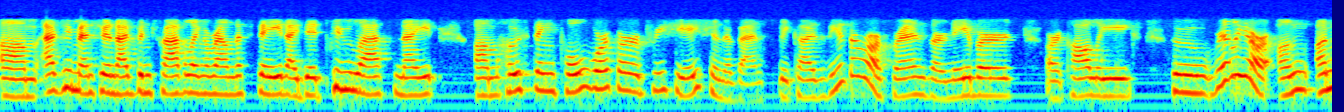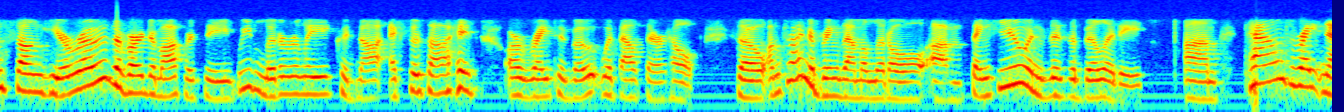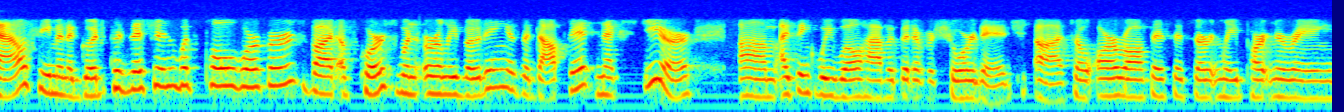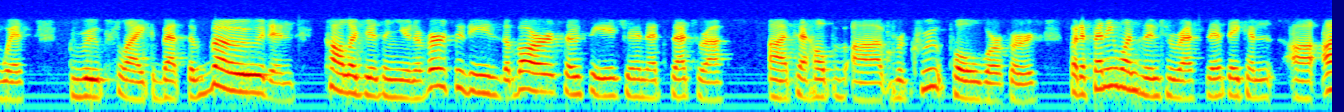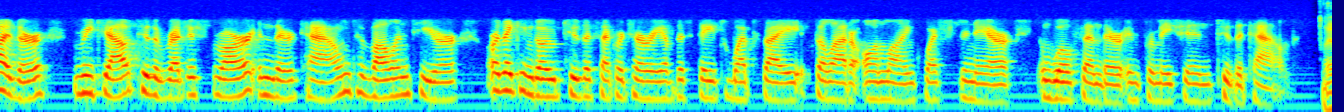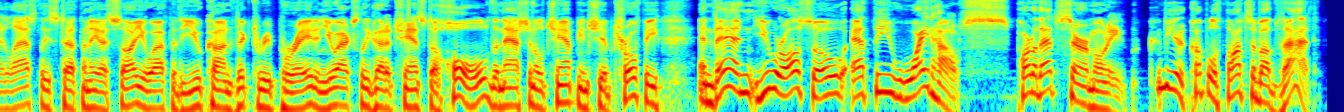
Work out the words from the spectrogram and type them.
Um, as you mentioned, I've been traveling around the state. I did two last night, um, hosting poll worker appreciation events because these are our friends, our neighbors, our colleagues who really are un- unsung heroes of our democracy. We literally could not exercise our right to vote without their help. So I'm trying to bring them a little um, thank you and visibility. Um, towns right now seem in a good position with poll workers, but of course, when early voting is adopted next year, um, I think we will have a bit of a shortage. Uh, so our office is certainly partnering with groups like Bet the Vote and colleges and universities, the Bar Association, etc., uh, to help uh, recruit poll workers. But if anyone's interested, they can uh, either reach out to the registrar in their town to volunteer, or they can go to the Secretary of the State's website, fill out an online questionnaire, and we'll send their information to the town. And lastly, Stephanie, I saw you after the UConn Victory Parade, and you actually got a chance to hold the national championship trophy. And then you were also at the White House, part of that ceremony. Give me a couple of thoughts about that.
